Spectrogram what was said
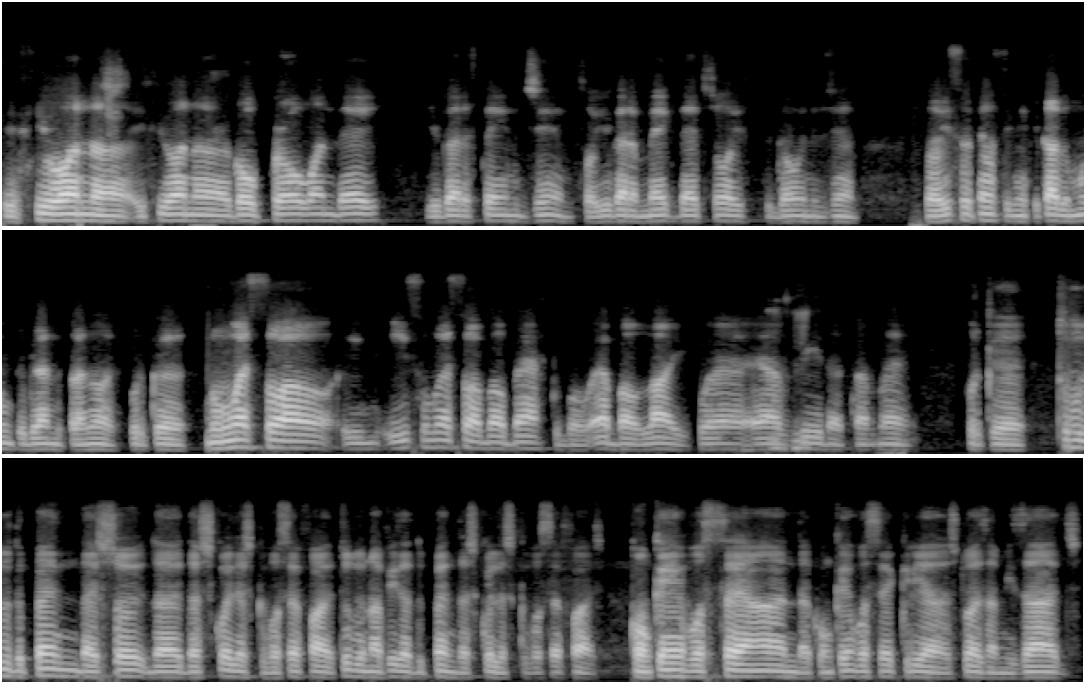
if you wanna, if you wanna go pro one day, you gotta stay in the gym. So you gotta make that choice to go in the gym. So isso tem um significado muito grande para nós, porque não é só, isso não é só about basketball, é about life, é, é a vida também. Porque tudo depende das, das escolhas que você faz. Tudo na vida depende das escolhas que você faz. Com quem você anda, com quem você cria as suas amizades,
